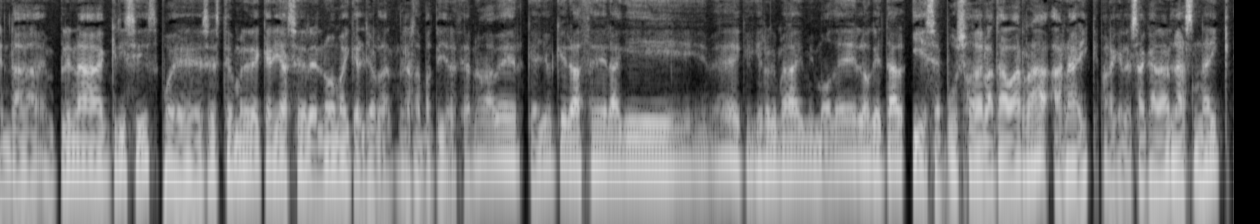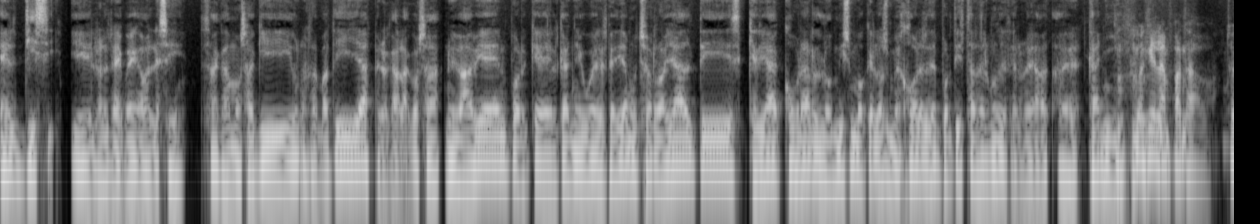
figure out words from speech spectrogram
en, la, en plena crisis, pues este hombre quería ser el nuevo Michael Jordan de las zapatillas. Decía, no, a ver, que yo quiero hacer aquí, eh, que quiero que me hagáis mi modelo, qué tal. Y se puso a dar la tabarra a Nike para que le sacaran las Nike Air Yeezy. Y los de Nike, venga, vale, sí. Sacamos aquí unas zapatillas, pero claro, la cosa no iba bien porque el Kanye West pedía muchos royalties, quería cobrar lo mismo que los mejores deportistas del mundo. Y decía, "No, a ver, Kanye, Tú aquí le has empatado. Tú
